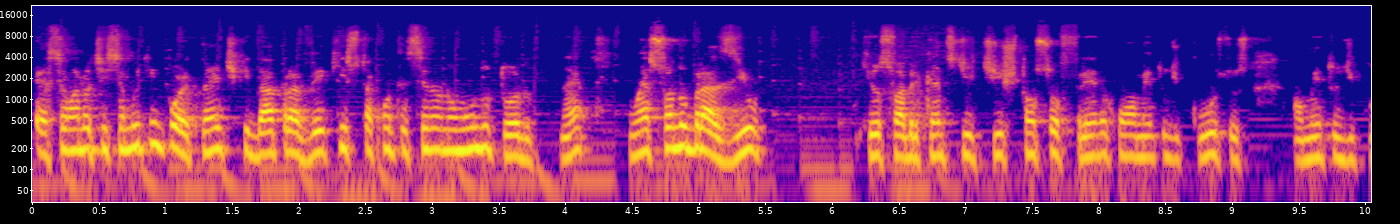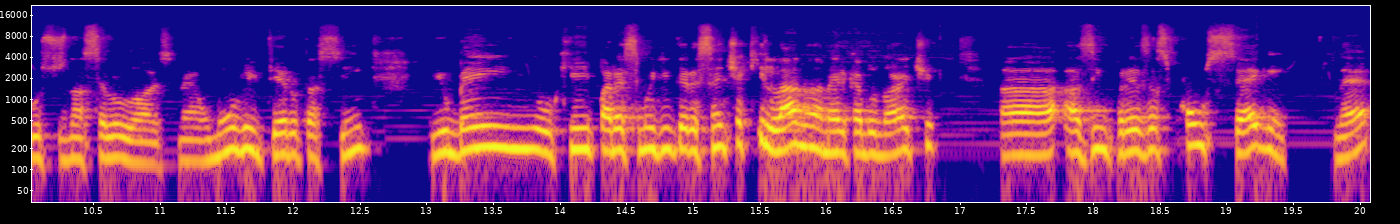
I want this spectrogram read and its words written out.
essa é uma notícia muito importante que dá para ver que isso está acontecendo no mundo todo, né? Não é só no Brasil que os fabricantes de tixo estão sofrendo com aumento de custos, aumento de custos na celulose, né? O mundo inteiro está assim. E o bem, o que parece muito interessante é que lá na América do Norte as empresas conseguem, né,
